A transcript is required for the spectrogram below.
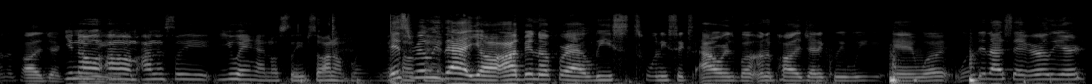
Unapologetic. You know, um, honestly, you ain't had no sleep, so I don't blame you. It's okay. really that, y'all. I've been up for at least 26 hours, but unapologetically, we and what what did I say earlier?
